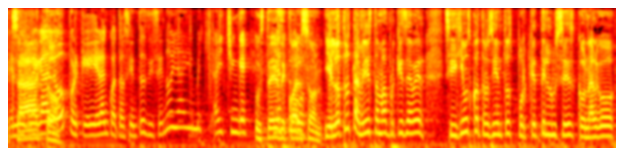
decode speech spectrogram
en el Exacto. regalo, porque eran 400, dice, no, ya ahí, me, ahí chingué. ¿Ustedes Ya de cuál estuvo". son? Y el otro también está mal porque dice, a ver, si dijimos 400, ¿por qué te luces con algo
